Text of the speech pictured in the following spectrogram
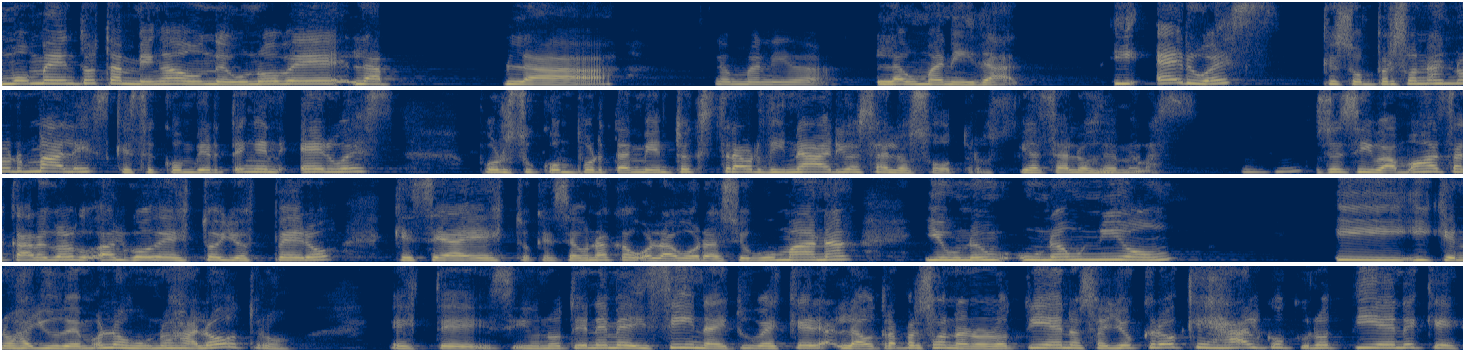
momentos también a donde uno ve la, la, La humanidad. la humanidad. Y héroes, que son personas normales, que se convierten en héroes por su comportamiento extraordinario hacia los otros y hacia los demás. Entonces, si vamos a sacar algo, algo de esto, yo espero que sea esto, que sea una colaboración humana y una, una unión y, y que nos ayudemos los unos al otro. Este, si uno tiene medicina y tú ves que la otra persona no lo tiene, o sea, yo creo que es algo que uno tiene que,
